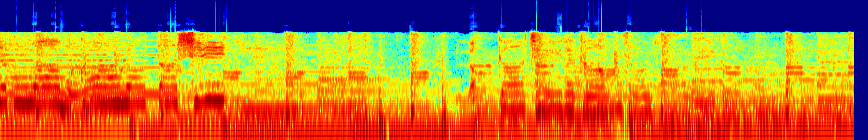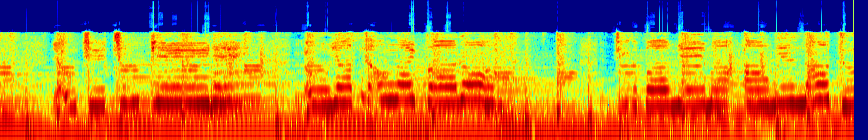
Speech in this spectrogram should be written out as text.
ရဘဝမှာကိုရောတာရှိလောကကြီးတဲ့ကောင်းဆုံးရာတွေကိုယုံကြည်ခြင်းပြေနေလိုရတောင်းလိုက်ပါတော့ဒီကပါမြေမှာအောင်မြင်တော့သူ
